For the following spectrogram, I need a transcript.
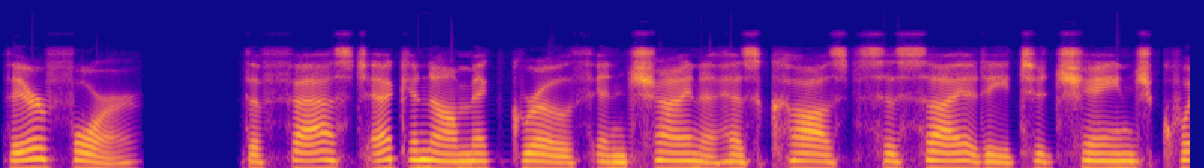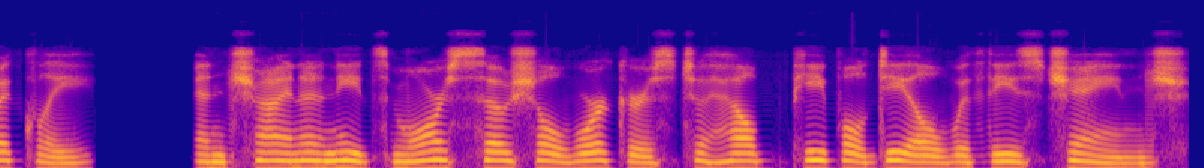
Therefore, the fast economic growth in China has caused society to change quickly, and China needs more social workers to help people deal with these change.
